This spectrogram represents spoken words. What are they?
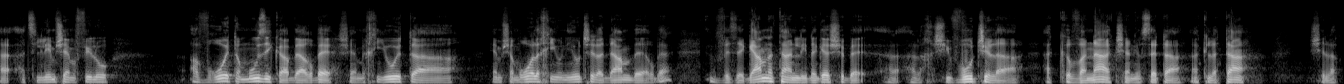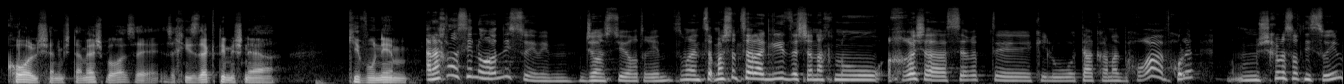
הצלילים שהם אפילו עברו את המוזיקה בהרבה, שהם החיו את ה... הם שמרו על החיוניות של אדם בהרבה, וזה גם נתן לי דגש שב, על החשיבות של הכוונה כשאני עושה את ההקלטה של הקול שאני משתמש בו, זה, זה חיזק אותי משני כיוונים. אנחנו עשינו עוד ניסויים עם ג'ון סטיוארט ריד. זאת אומרת, מה שאני רוצה להגיד זה שאנחנו, אחרי שהסרט, אה, כאילו, אותה הקרנת בכורה וכולי, ממשיכים לעשות ניסויים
